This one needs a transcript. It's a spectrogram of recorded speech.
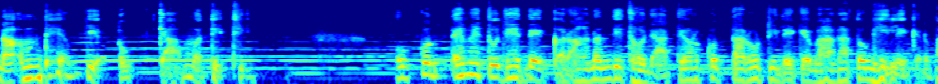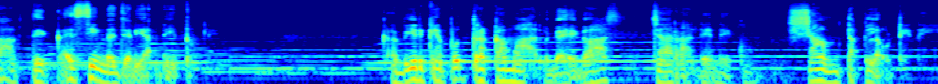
नामदेव की तो क्या मती थी? वो कुत्ते में तुझे देखकर आनंदित हो जाते और कुत्ता रोटी लेके भागा तो घी लेकर भागते, कैसी नज़रिया दी तूने? कबीर के पुत्र कमाल गए घास चारा लेने को, शाम तक लौटे नहीं।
